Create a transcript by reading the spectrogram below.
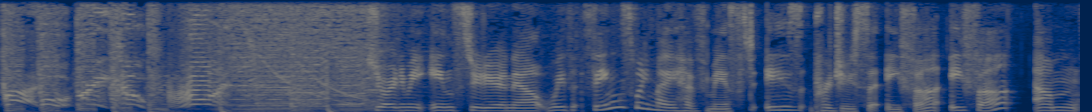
Five, four, three, two, one. Joining me in studio now with things we may have missed is producer Aoife. Aoife, um,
